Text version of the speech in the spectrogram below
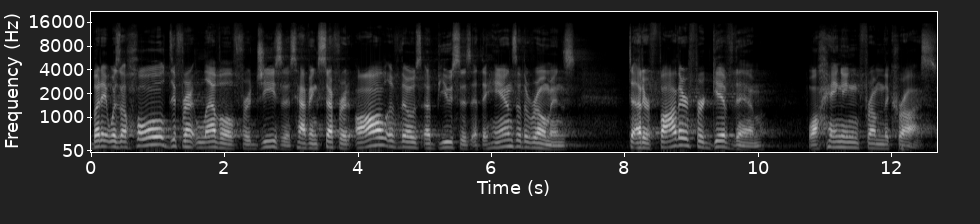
But it was a whole different level for Jesus, having suffered all of those abuses at the hands of the Romans, to utter, Father, forgive them, while hanging from the cross.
